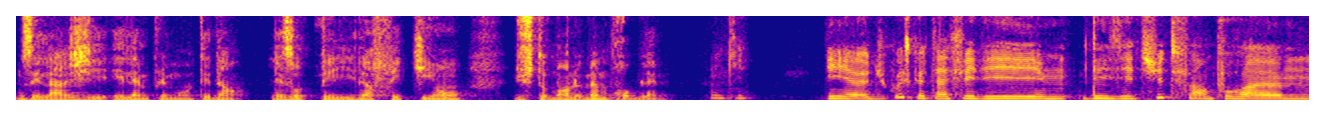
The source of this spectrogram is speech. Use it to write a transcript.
nous élargir et l'implémenter dans les autres pays d'Afrique qui ont justement le même problème. Ok. Et euh, du coup, est-ce que tu as fait des, des études enfin pour euh,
